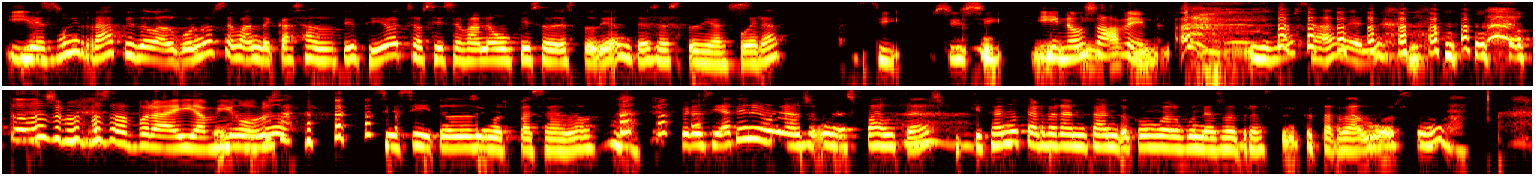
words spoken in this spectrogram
Y, es... muy rápido, algunos se van de casa a los 18 si se van a un piso de estudiantes a estudiar fuera. Sí, sí, sí. Y, no saben. Y, no saben. todos hemos pasado por ahí, amigos. Sí, sí, todos hemos pasado. Pero si ya tienen unas, pautas, quizá no tardarán tanto como algunas otras que tardamos.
